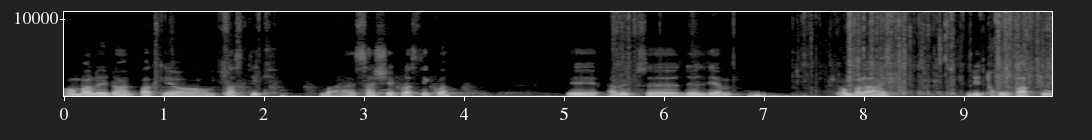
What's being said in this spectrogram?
emballé dans un paquet en plastique. Bah, un sachet plastique quoi. Et avec ce deuxième emballage des trous partout.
